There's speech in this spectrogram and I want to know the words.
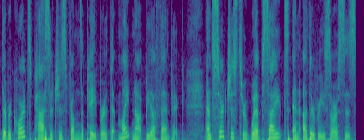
that records passages from the paper that might not be authentic and searches through websites and other resources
